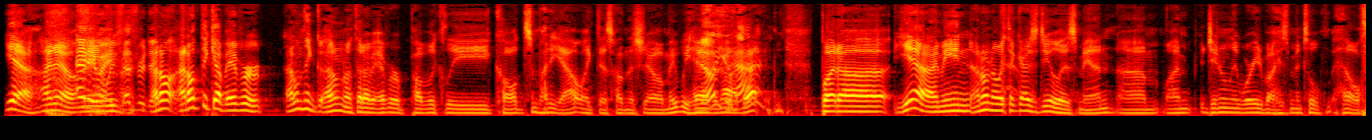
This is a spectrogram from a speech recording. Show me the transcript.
Yeah, I know. I mean, Anyway, we've- I don't. I don't think I've ever. I don't think. I don't know that I've ever publicly called somebody out like this on the show. Maybe we have. No, or you not. haven't. That- but uh, yeah. I mean, I don't know what the guy's deal is, man. Um, I'm genuinely worried about his mental health.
